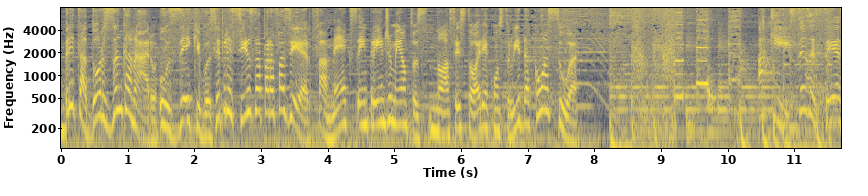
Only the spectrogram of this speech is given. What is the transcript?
Britador Zancanaro. O Z que você precisa para fazer. Famex Empreendimentos. Nossa história é construída com a sua. Aqui, CZC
